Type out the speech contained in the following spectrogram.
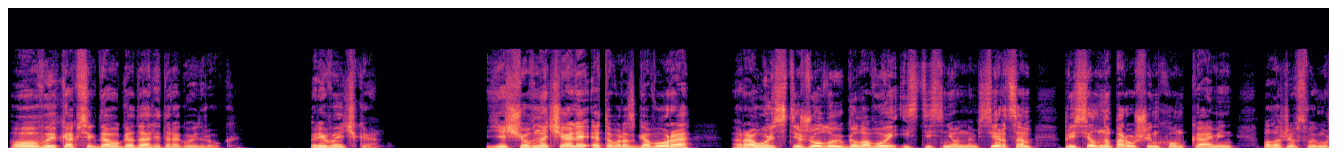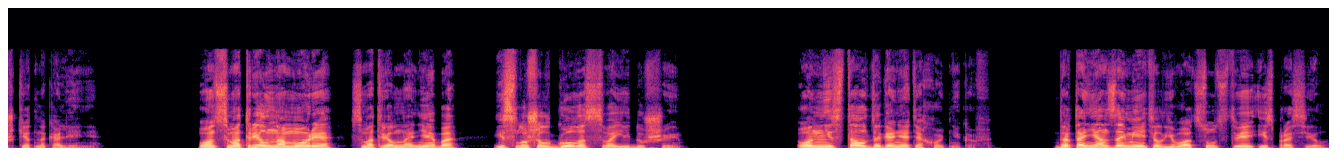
О, вы, как всегда, угадали, дорогой друг. Привычка. Еще в начале этого разговора Рауль с тяжелой головой и стесненным сердцем присел на поросший мхом камень, положив свой мушкет на колени. Он смотрел на море, смотрел на небо и слушал голос своей души. Он не стал догонять охотников. Д'Артаньян заметил его отсутствие и спросил.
